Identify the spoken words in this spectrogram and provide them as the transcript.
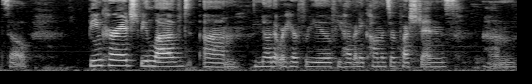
So be encouraged, be loved. Um, know that we're here for you. If you have any comments or questions um,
